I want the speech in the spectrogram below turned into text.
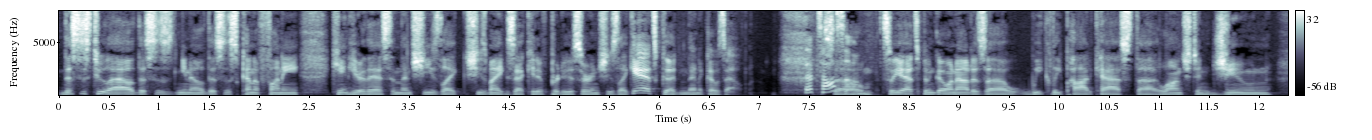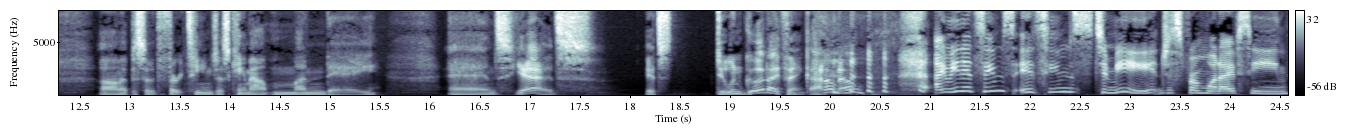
this is too loud. This is, you know, this is kind of funny. Can't hear this. And then she's like, she's my executive producer and she's like, yeah, it's good. And then it goes out. that's awesome So, so yeah, it's been going out as a weekly podcast. Uh, launched in June. Um, episode 13 just came out Monday. And yeah, it's, it's doing good, I think. I don't know. I mean, it seems it seems to me, just from what I've seen,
